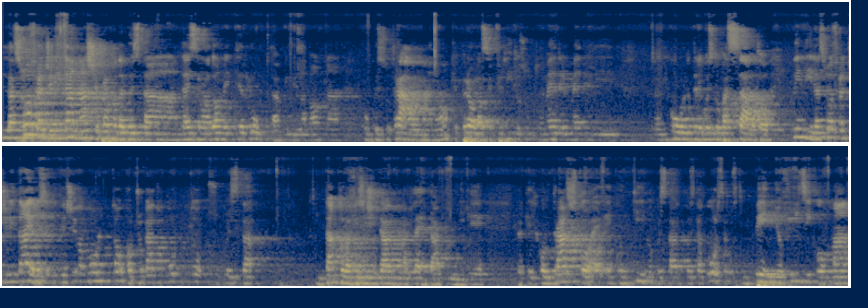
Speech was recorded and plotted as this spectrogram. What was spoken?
La sua fragilità nasce proprio da, questa, da essere una donna interrotta, quindi una donna con questo trauma, no? che però l'ha seppellito sotto metri e metri di, di coltre questo passato. Quindi la sua fragilità, e lo mi piaceva molto, ho giocato molto su questa, intanto la fisicità di un atleta, quindi che perché il contrasto è, è continuo, questa, questa, corsa, questo impegno fisico, ma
